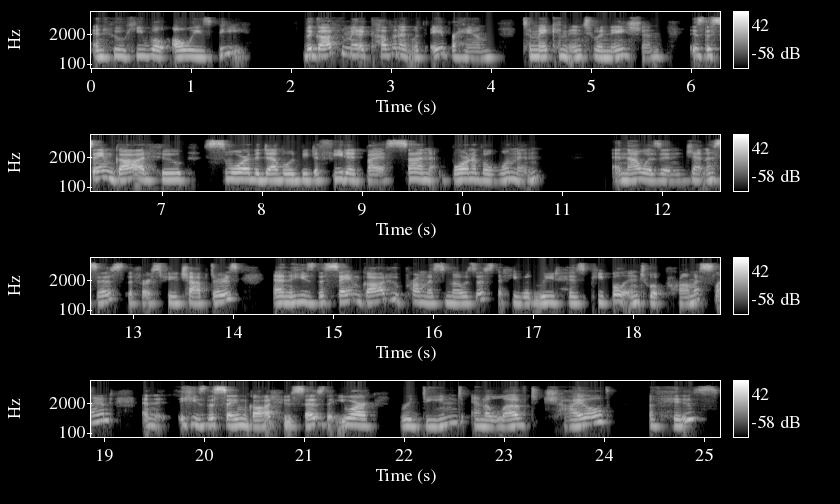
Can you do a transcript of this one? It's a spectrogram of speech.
and who he will always be. The God who made a covenant with Abraham to make him into a nation is the same God who swore the devil would be defeated by a son born of a woman. And that was in Genesis, the first few chapters. And he's the same God who promised Moses that he would lead his people into a promised land. And he's the same God who says that you are redeemed and a loved child of his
